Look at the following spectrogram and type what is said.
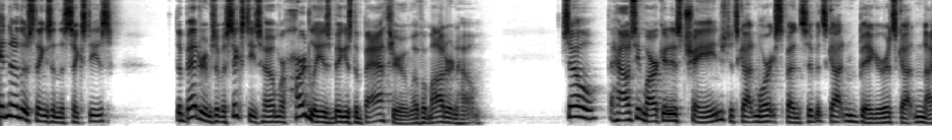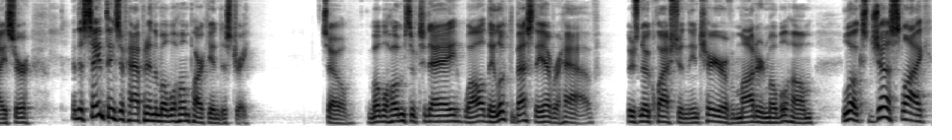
had none of those things in the 60s. The bedrooms of a 60s home are hardly as big as the bathroom of a modern home. So the housing market has changed. It's gotten more expensive. It's gotten bigger. It's gotten nicer. And the same things have happened in the mobile home park industry. So, mobile homes of today, well, they look the best they ever have. There's no question the interior of a modern mobile home looks just like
